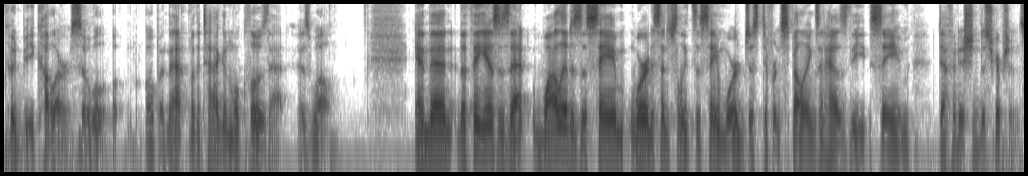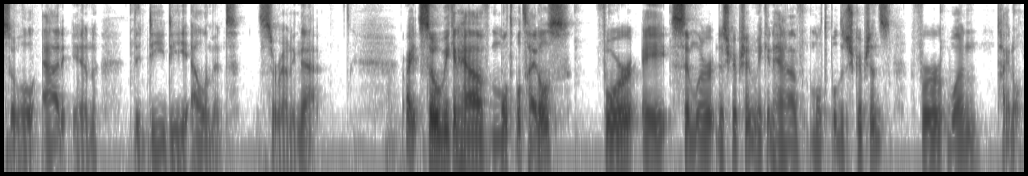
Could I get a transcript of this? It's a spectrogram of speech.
could be color. So we'll open that with a tag and we'll close that as well. And then the thing is, is that while it is the same word, essentially it's the same word, just different spellings, it has the same definition description. So we'll add in the DD element surrounding that. All right, so we can have multiple titles for a similar description. We can have multiple descriptions for one title.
